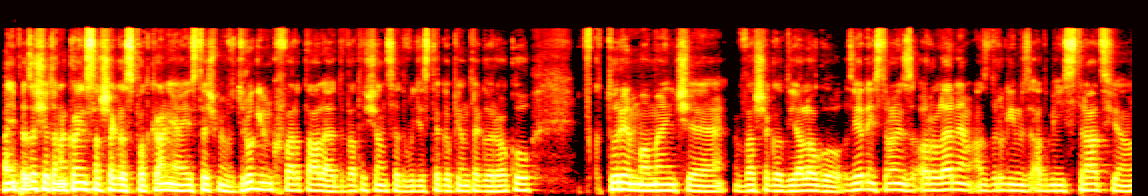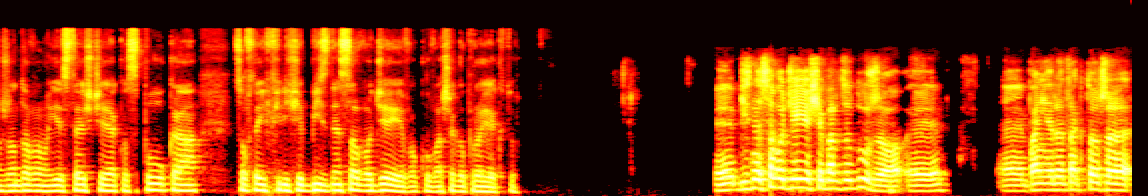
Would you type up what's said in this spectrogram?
Panie prezesie, to na koniec naszego spotkania jesteśmy w drugim kwartale 2025 roku. W którym momencie waszego dialogu z jednej strony z Orlenem, a z drugiej z administracją rządową jesteście jako spółka? Co w tej chwili się biznesowo dzieje wokół waszego projektu? Y, Biznesowo dzieje się bardzo dużo. Y, y, Panie redaktorze,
